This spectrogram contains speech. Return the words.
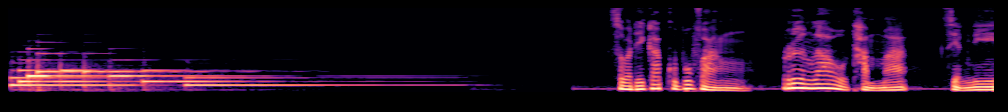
สวัสดีครับคุณผู้ฟัง เรื่องเล่าธรรมะ เสียงนี้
